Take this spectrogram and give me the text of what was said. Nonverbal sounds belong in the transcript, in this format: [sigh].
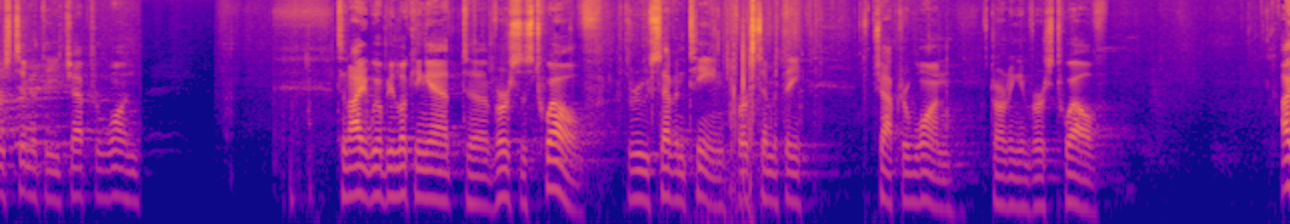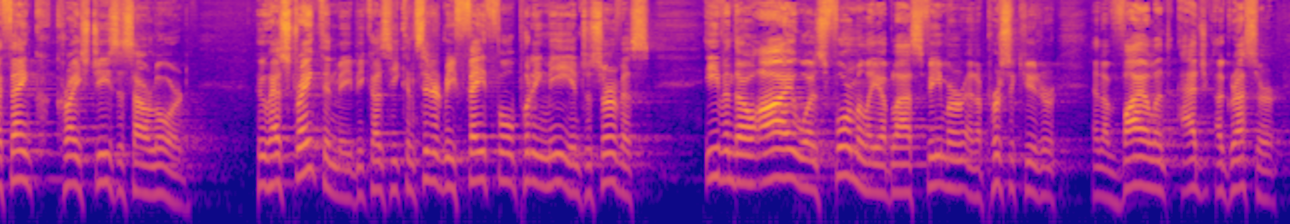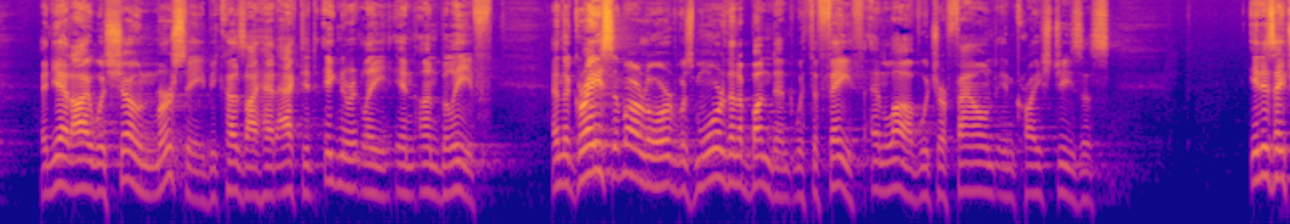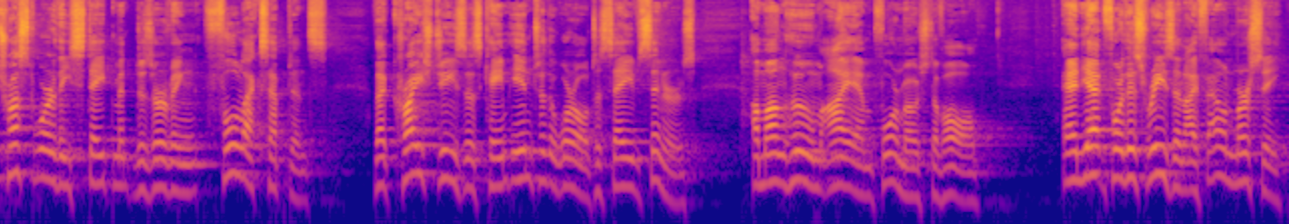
1 Timothy chapter 1. Tonight we'll be looking at uh, verses 12 through 17, 1 Timothy chapter 1, starting in verse 12. I thank Christ Jesus our Lord, who has strengthened me because he considered me faithful, putting me into service, even though I was formerly a blasphemer and a persecutor and a violent ag- aggressor and yet I was shown mercy because I had acted ignorantly in unbelief. And the grace of our Lord was more than abundant with the faith and love which are found in Christ Jesus. It is a trustworthy statement deserving full acceptance that Christ Jesus came into the world to save sinners, among whom I am foremost of all. And yet, for this reason, I found mercy,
